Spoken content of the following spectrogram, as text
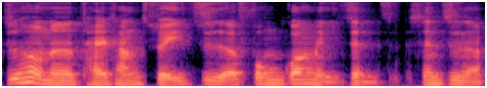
之后呢，台糖随之而风光了一阵子，甚至呢，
